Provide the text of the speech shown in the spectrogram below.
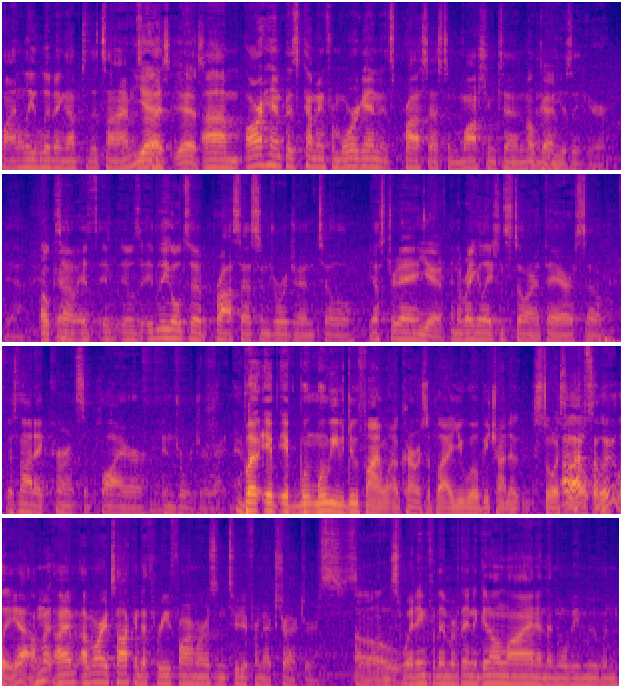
Finally living up to the times. Yes, But, yes. Um, our hemp is coming from Oregon. It's processed in Washington. Okay. And we use it here. Yeah. Okay. So it, it was illegal to process in Georgia until yesterday. Yeah. And the regulations still aren't there. So there's not a current supplier in Georgia right now. But if, if when, we do find a current supplier, you will be trying to source it Oh, locally? absolutely. Yeah, I'm, I'm, I'm already talking to three farmers and two different extractors. So I'm just Oh. waiting for them everything to get online, and then we'll be moving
